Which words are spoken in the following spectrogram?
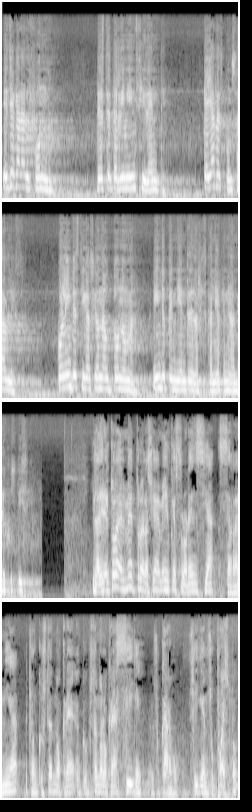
es llegar al fondo de este terrible incidente que haya responsables con la investigación autónoma e independiente de la Fiscalía General de Justicia. Y la directora del Metro de la Ciudad de México es Florencia Serranía, que aunque usted no crea, aunque usted no lo crea, sigue en su cargo, sigue en su puesto,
